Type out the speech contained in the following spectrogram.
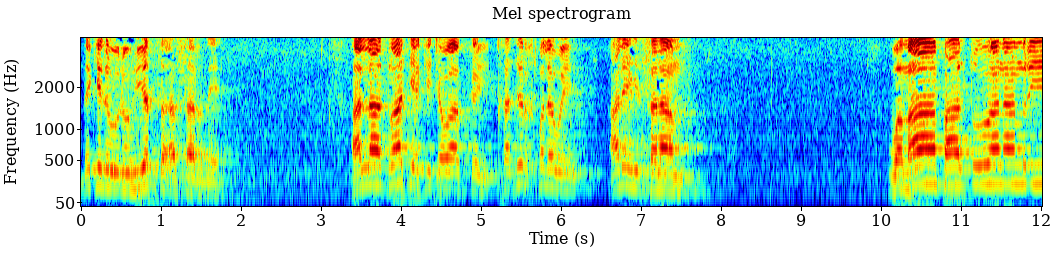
دکې د اولوهیت څه اثر دی الله دواتیا کې جواب کوي خضر خپل وی عليه السلام وما فالتو ان امري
